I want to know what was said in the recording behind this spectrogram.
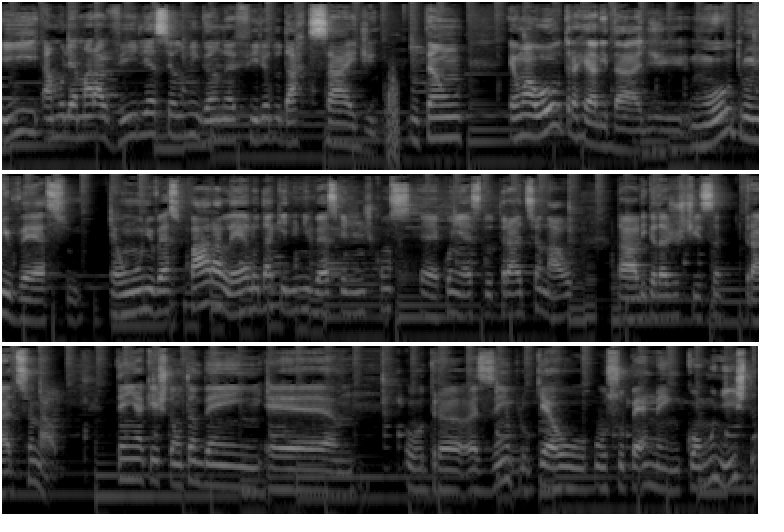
e a Mulher Maravilha, se eu não me engano, é filha do Darkseid. Então é uma outra realidade, um outro universo. É um universo paralelo daquele universo que a gente é, conhece do tradicional, da Liga da Justiça tradicional. Tem a questão também, é, outro exemplo, que é o, o Superman comunista,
